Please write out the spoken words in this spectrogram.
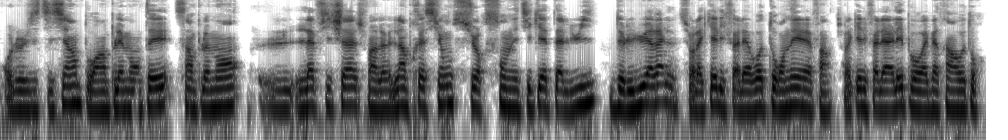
au logisticien pour implémenter simplement l'affichage, enfin l'impression sur son étiquette à lui de l'URL sur laquelle il fallait retourner, enfin sur laquelle il fallait aller pour émettre un retour.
